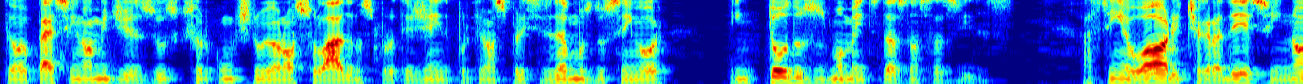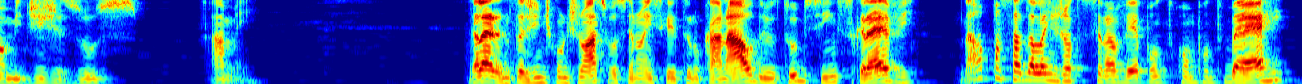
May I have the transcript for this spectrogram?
Então eu peço em nome de Jesus que o Senhor continue ao nosso lado, nos protegendo, porque nós precisamos do Senhor em todos os momentos das nossas vidas. Assim eu oro e te agradeço em nome de Jesus. Amém. Galera, antes da gente continuar, se você não é inscrito no canal do YouTube, se inscreve. Dá uma passada lá em jcnave.com.br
